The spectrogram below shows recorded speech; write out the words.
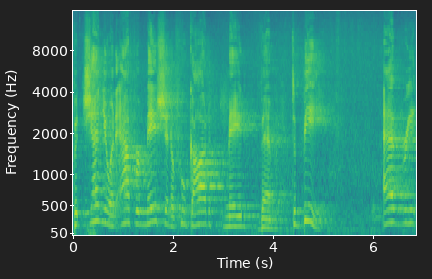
but genuine affirmation of who God made them to be. Every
